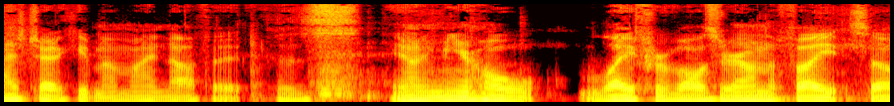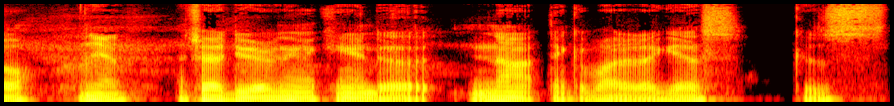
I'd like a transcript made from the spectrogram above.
I just try to keep my mind off it because you know I mean. Your whole life revolves around the fight, so yeah. I try to do everything I can to not think about it. I guess because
